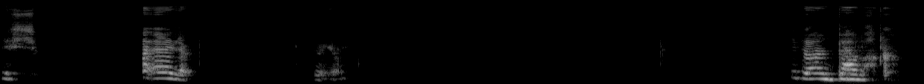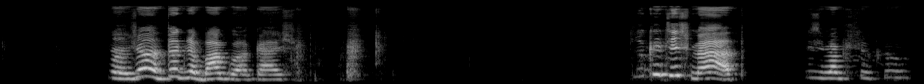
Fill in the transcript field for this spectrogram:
This and If you're on bedrock. No, it's not a big bedrock, guys. Look at this map. This map's so cool.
